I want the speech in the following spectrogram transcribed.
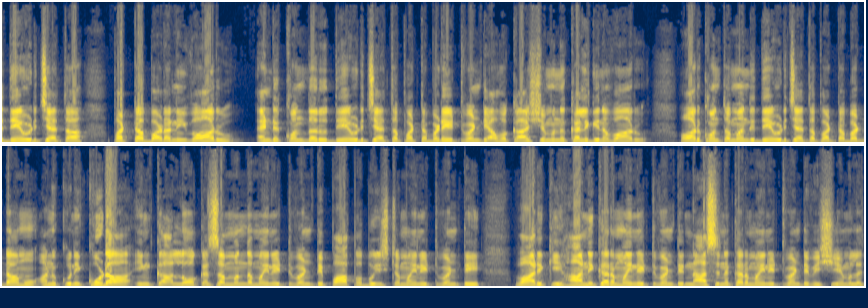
దేవుడి చేత పట్టబడని వారు అండ్ కొందరు దేవుడి చేత పట్టబడేటువంటి అవకాశమును కలిగిన వారు వారు కొంతమంది దేవుడి చేత పట్టబడ్డాము అనుకుని కూడా ఇంకా లోక సంబంధమైనటువంటి పాపభూయిష్టమైనటువంటి వారికి హానికరమైనటువంటి నాశనకరమైనటువంటి విషయముల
